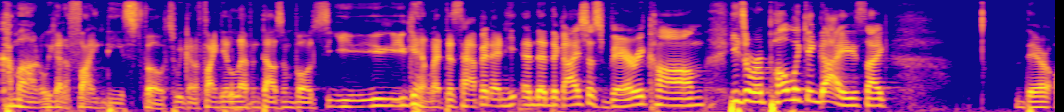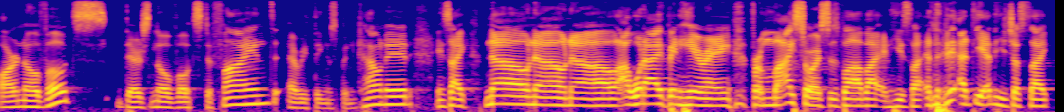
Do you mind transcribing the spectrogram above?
Come on, we gotta find these votes. We gotta find the eleven thousand votes. You, you you can't let this happen. And he and then the guy's just very calm. He's a Republican guy. He's like, there are no votes. There's no votes to find. Everything's been counted. He's like, no, no, no. Uh, What I've been hearing from my sources, blah blah. And he's like, and then at the end, he's just like,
